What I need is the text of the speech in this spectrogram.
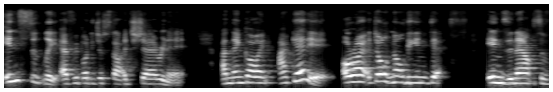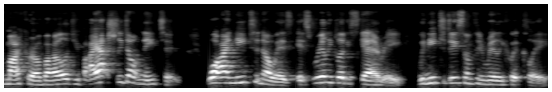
instantly everybody just started sharing it and then going i get it. All right i don't know the in-depth ins and outs of microbiology but i actually don't need to. What i need to know is it's really bloody scary. We need to do something really quickly.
